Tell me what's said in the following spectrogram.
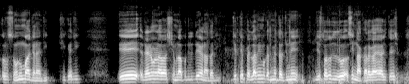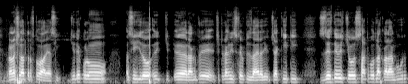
ਉਰਫ ਸੋਨੂ ਹੈ ਜੀ ਠੀਕ ਹੈ ਜੀ? ਇਹ ਰਹਿਣ ਵਾਲਾ ਵਾ ਸ਼ਿਮਲਾਪੁਰੀ, ਲੁਧਿਆਣਾ ਦਾ ਜੀ, ਜਿੱਥੇ ਪਹਿਲਾਂ ਵੀ ਮੁਕੱਦਮੇ ਦਰਜ ਨੇ, ਜਿਸ ਤੋਂ ਜਦੋਂ ਅਸੀਂ ਨਾਕਾ ਲਗਾਇਆ ਜਿੱਥੇ ਰਾਣਾ ਸ਼ਾਹ ਤਰਫ ਤੋਂ ਆ ਰਿਹਾ ਸੀ, ਜਿਹਦੇ ਕੋਲੋਂ ਅਸੀਂ ਜਦੋਂ ਇਹਦੀ ਚਿੱਟ- ਰੰਗ ਤੇ ਚਿੱਟੇ ਰੰਗ ਦੀ ਸਵਿਫਟ ਡਿਜ਼ਾਇਰ ਹੈ ਜੀ ਚੈੱਕ ਕੀਤੀ, ਜਿਸ ਦੇ ਵਿੱਚੋਂ 60 ਬੋਤਲਾਂ ਕਾਲਾ ਅੰਗੂਰ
